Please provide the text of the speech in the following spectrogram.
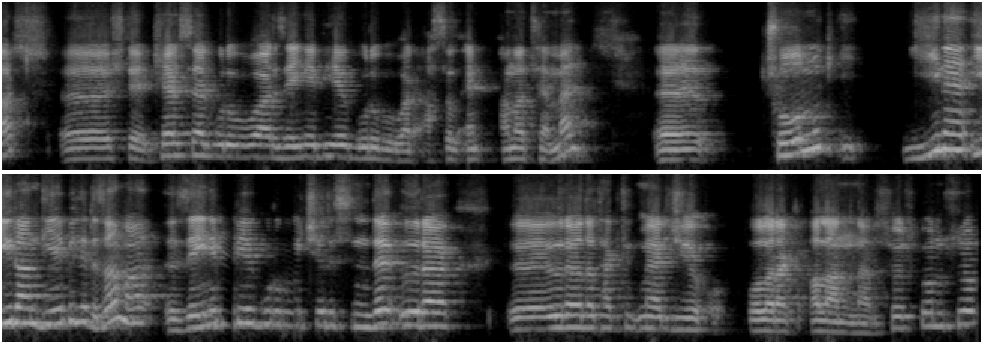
var. E, işte Kevser grubu var, Zeynebiye grubu var asıl en, ana temel. E, çoğunluk yine İran diyebiliriz ama Zeynebiye grubu içerisinde Irak, e, Irak'da taklit merci olarak alanlar söz konusu.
